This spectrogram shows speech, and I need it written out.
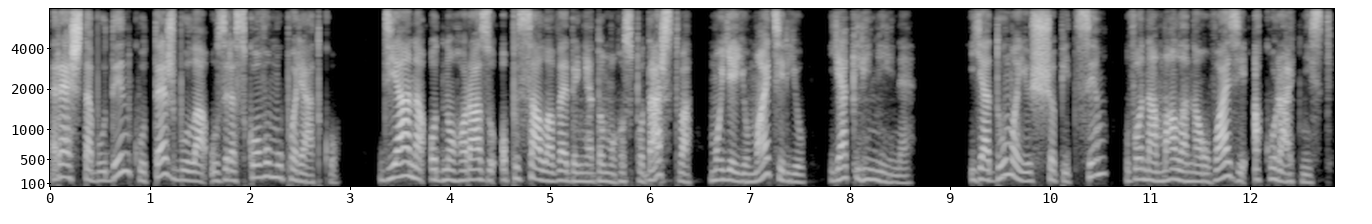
Решта будинку теж була у зразковому порядку. Діана одного разу описала ведення домогосподарства моєю матір'ю як лінійне. Я думаю, що під цим вона мала на увазі акуратність,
